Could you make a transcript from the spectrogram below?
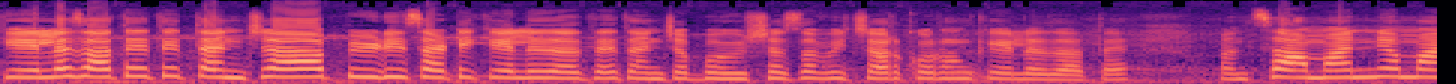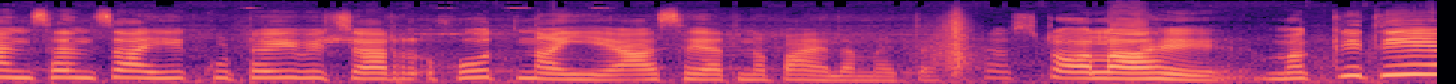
केलं जाते ते त्यांच्या पिढीसाठी केले जाते त्यांच्या भविष्याचा विचार करून केलं जात आहे पण सामान्य माणसांचाही कुठेही विचार होत नाही आहे असं यातनं पाहायला मिळतं स्टॉल आहे. मग किती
